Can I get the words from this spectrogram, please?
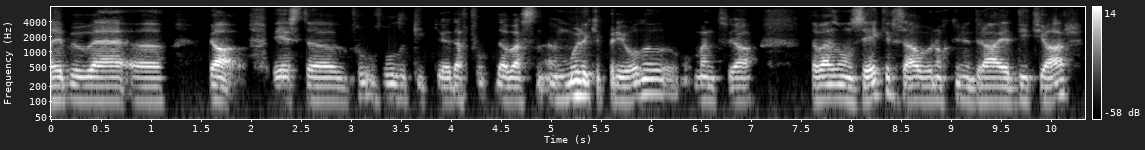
hebben wij, ja, eerst voelde ik, dat, dat was een moeilijke periode, want ja, dat was onzeker. Zouden we nog kunnen draaien dit jaar?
